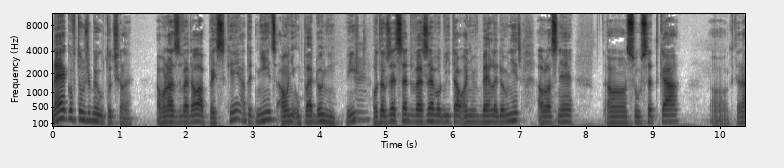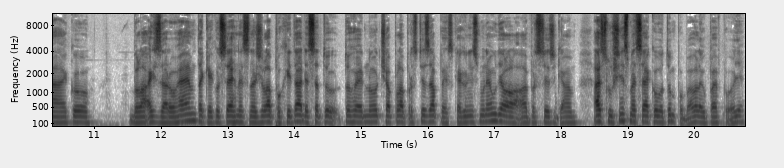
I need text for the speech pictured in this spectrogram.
Ne jako v tom, že by útočili, a ona zvedala pisky a teď nic a oni úplně do ní, víš? Hmm. Otevřeli se dveře, odvítá, oni vběhli dovnitř a vlastně uh, sousedka, uh, která jako byla až za rohem, tak jako se hned snažila pochytat, kde se to, toho jednoho čapla prostě za pisk, jako nic mu neudělala, ale prostě říkám, ale slušně jsme se jako o tom pobavili úplně v pohodě.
